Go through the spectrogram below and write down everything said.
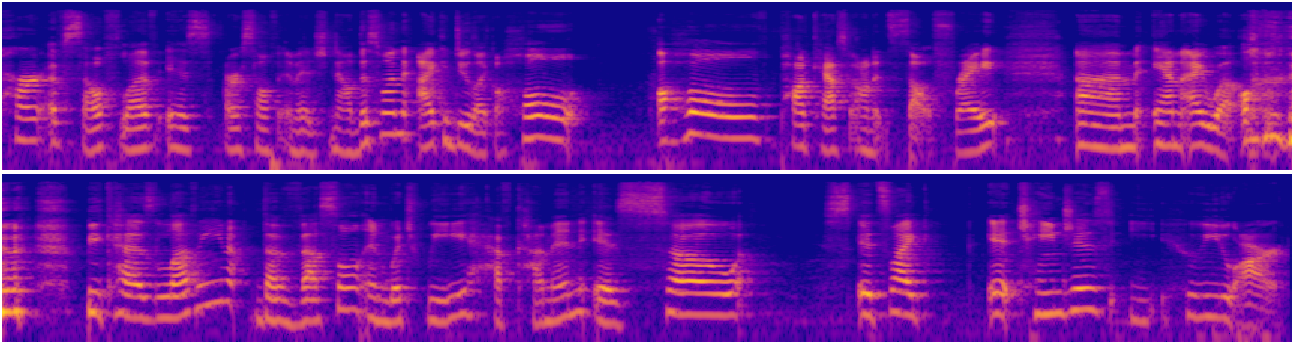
part of self love is our self image. Now, this one I could do like a whole a whole podcast on itself, right? Um, and I will, because loving the vessel in which we have come in is so, it's like it changes who you are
